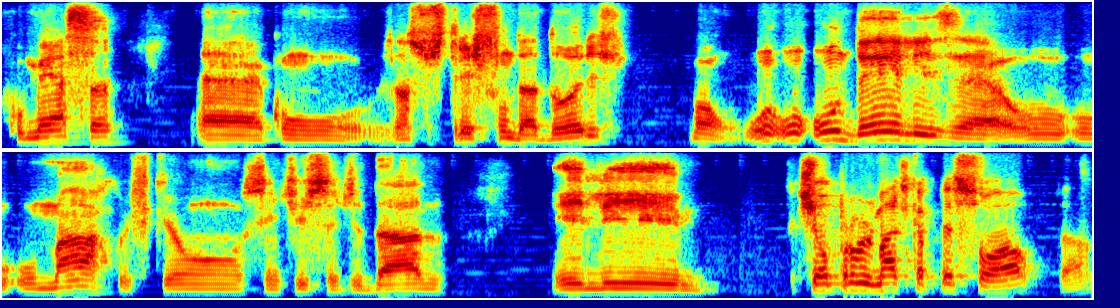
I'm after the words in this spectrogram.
começa é, com os nossos três fundadores. Bom, um, um deles é o, o, Marcos, que é um cientista de dados. Ele tinha uma problemática pessoal, tá?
